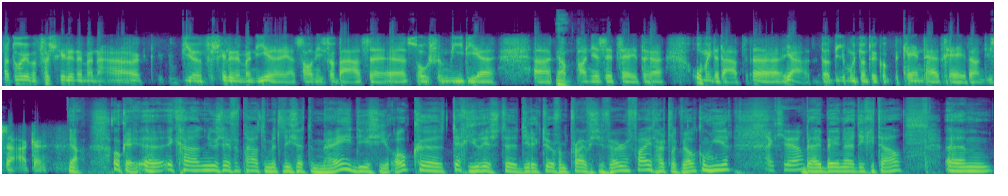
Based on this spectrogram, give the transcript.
Dat doe je op verschillende, via verschillende manieren. Ja, het zal niet verbazen. Uh, social media, uh, campagnes, et cetera. Om inderdaad, uh, ja, dat, je moet natuurlijk ook bekendheid geven aan die zaken. Ja, oké. Okay, ik ga nu eens even praten met Lisette Meij. Die is hier ook techjurist, directeur van Privacy Verified. Hartelijk welkom hier. Dankjewel. Bij BNR Digitaal. Um,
